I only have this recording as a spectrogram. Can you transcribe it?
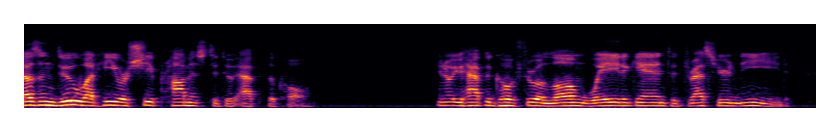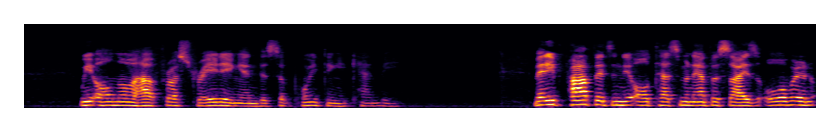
doesn't do what he or she promised to do after the call. You know, you have to go through a long wait again to address your need. We all know how frustrating and disappointing it can be. Many prophets in the Old Testament emphasize over and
